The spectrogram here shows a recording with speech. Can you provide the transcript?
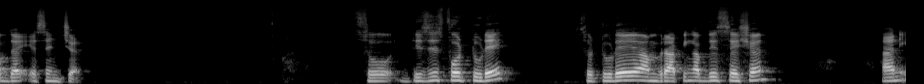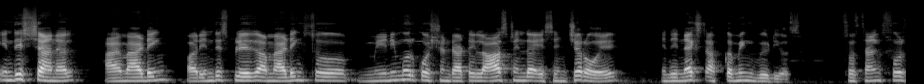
of the Accenture. So this is for today. So today I'm wrapping up this session and in this channel I am adding or in this place I am adding so many more questions that will asked in the Accenture OA in the next upcoming videos. So thanks for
